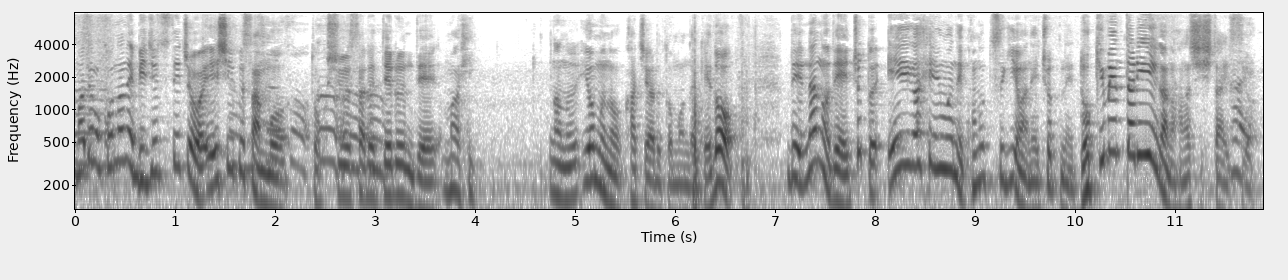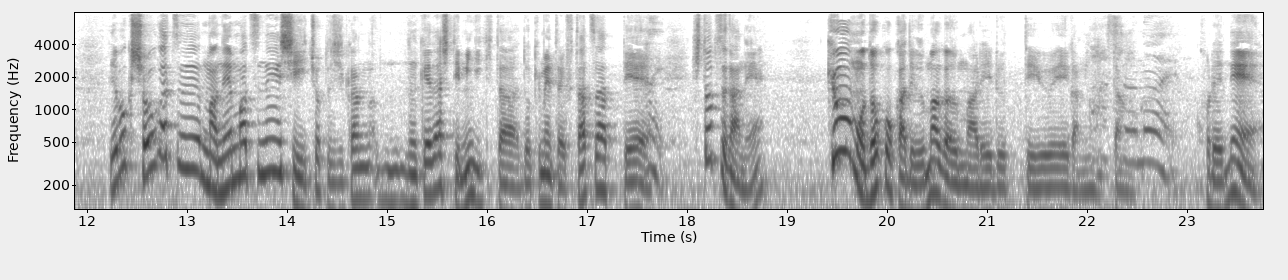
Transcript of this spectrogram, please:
まあでもこのね美術手帳は AC 部さんも特集されてるんで、まあひあの読むの価値あると思うんだけどでなのでちょっと映画編はねこの次はねちょっとねドキュメンタリー映画の話したいですよ、はい。で僕正月、まあ、年末年始ちょっと時間抜け出して見に来たドキュメンタリー2つあって、はい。1つがね「今日もどこかで馬が生まれる」っていう映画見に行ったの。これね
